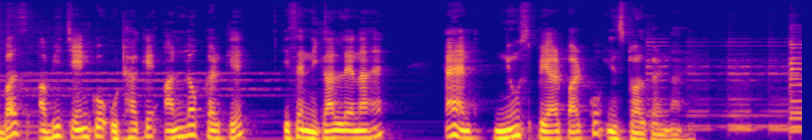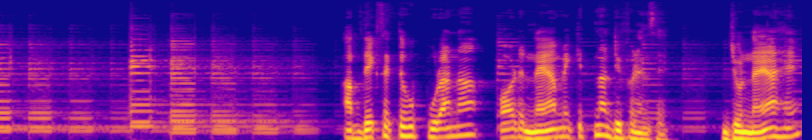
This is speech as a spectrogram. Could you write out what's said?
बस अभी चेन को उठा के अनलॉक करके इसे निकाल लेना है एंड न्यू स्पेयर पार्ट को इंस्टॉल करना है। आप देख सकते हो पुराना और नया में कितना डिफरेंस है। जो नया है,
